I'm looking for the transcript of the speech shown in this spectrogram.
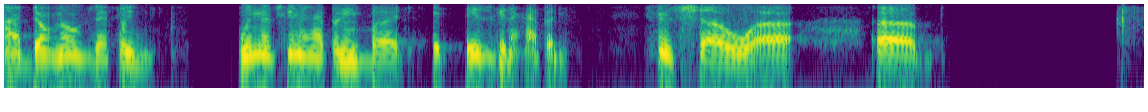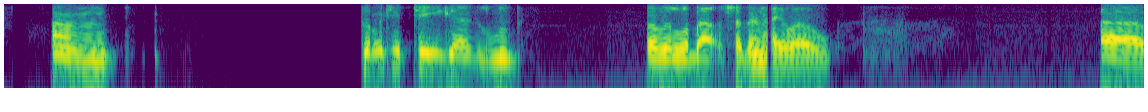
I don't know exactly when that's going to happen, but it is going to happen. so, uh, uh, um, let me tell you guys a little, a little about Southern Halo. Uh,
